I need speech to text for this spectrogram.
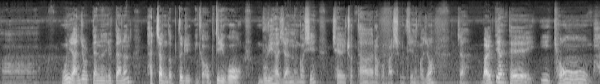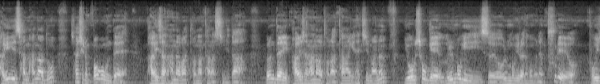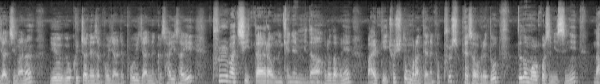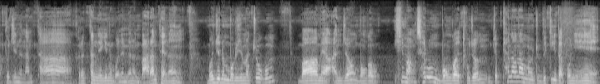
어, 운이 안 좋을 때는 일단은 바짝 엎드리, 그러니까 엎드리고 무리하지 않는 것이 제일 좋다라고 말씀을 드리는 거죠. 자, 말띠한테 이경 바위산 하나도 사실은 뻐거운데 바위산 하나가 더 나타났습니다. 그런데 이 바위산 하나가 더 나타나긴 했지만은 요 속에 을목이 있어요. 을목이라는 건 뭐냐 풀이에요. 보이지 않지만은 요, 요 글자 내에서 보이지 않지 보이지 않는 그 사이사이 풀밭이 있다라는 개념입니다. 그러다 보니 말띠 초식동물한테는 그 풀숲에서 그래도 뜯어먹을 것은 있으니 나쁘지는 않다. 그렇다는 얘기는 뭐냐면은 말한테는 뭔지는 모르지만 조금 마음의 안정, 뭔가 희망, 새로운 뭔가 도전, 편안함을 좀 느끼다 보니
